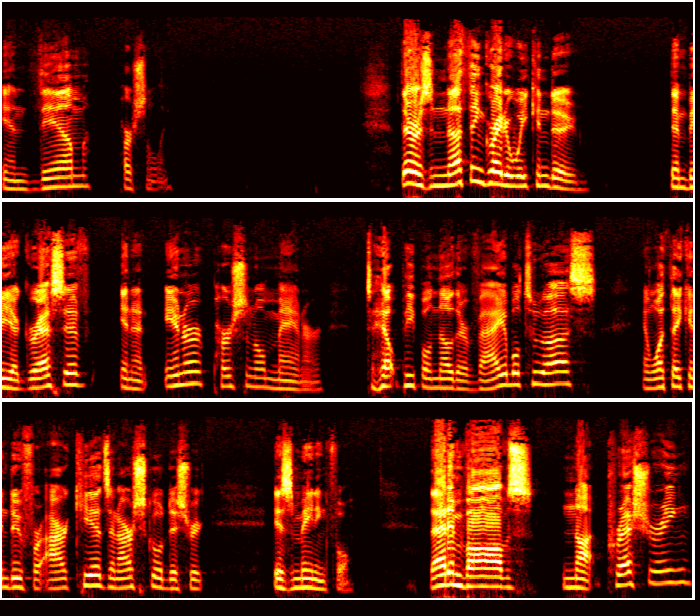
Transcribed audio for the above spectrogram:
in them personally. There is nothing greater we can do than be aggressive in an interpersonal manner to help people know they're valuable to us and what they can do for our kids and our school district is meaningful. That involves not pressuring,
